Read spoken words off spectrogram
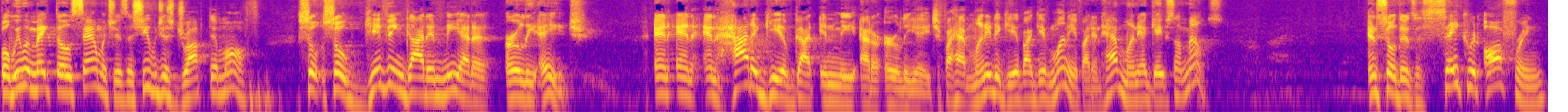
But we would make those sandwiches and she would just drop them off. So, so giving got in me at an early age. And, and, and how to give got in me at an early age. If I had money to give, I give money. If I didn't have money, I gave something else. And so there's a sacred offering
